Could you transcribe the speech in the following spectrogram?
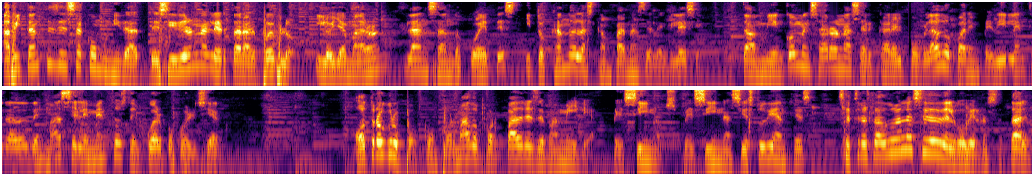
habitantes de esa comunidad decidieron alertar al pueblo y lo llamaron lanzando cohetes y tocando las campanas de la iglesia. También comenzaron a acercar el poblado para impedir la entrada de más elementos del cuerpo policiaco. Otro grupo, conformado por padres de familia, vecinos, vecinas y estudiantes, se trasladó a la sede del gobierno estatal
